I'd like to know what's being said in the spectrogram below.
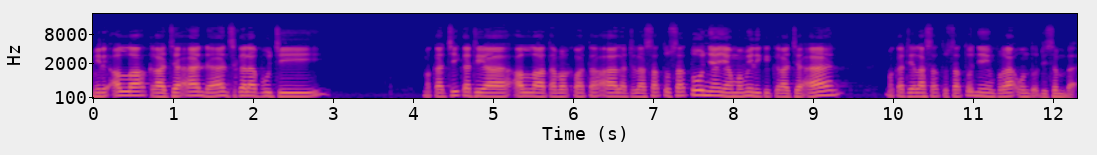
milik Allah kerajaan dan segala puji maka jika dia Allah Ta'ala adalah satu-satunya yang memiliki kerajaan, maka dialah satu-satunya yang berhak untuk disembah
